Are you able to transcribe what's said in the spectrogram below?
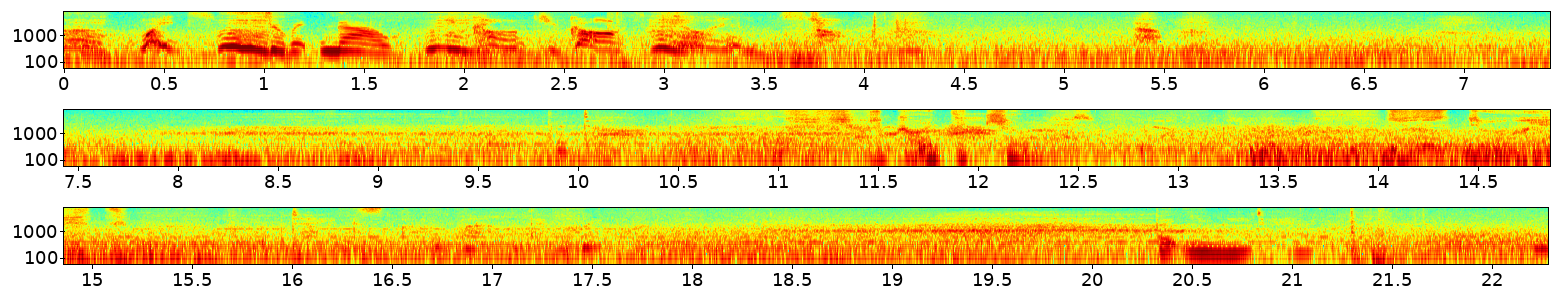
Are you waiting for? Wait! Do it now! You can't, you can't kill him! Stop! No. The dog. If you're going to kill me, just do it. takes over everyone. But you need him. You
